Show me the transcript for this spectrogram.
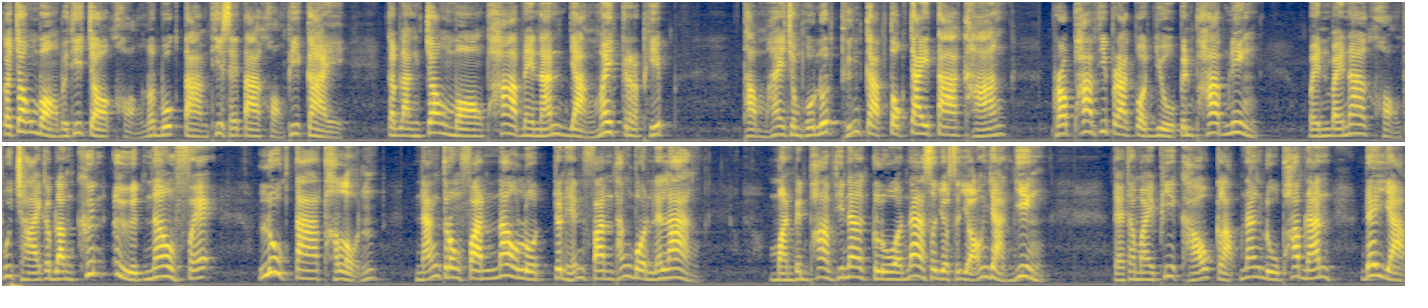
ก็จ้องมองไปที่จอของโน้ตบุ๊กตามที่สายตาของพี่ไก่กำลังจ้องมองภาพในนั้นอย่างไม่กระพริบทำให้ชมพูนุชถึงกับตกใจตาค้าง เพราะภาพที่ปรากฏอยู่เป็นภาพนิ่ง เป็นใบหน้าของผู้ชายกำลังขึ้นอืดเน่าเฟะ ลูกตาถลน หนังตรงฟันเน่าหลุดจนเห็นฟันทั้งบนและล่าง มันเป็นภาพที่น่ากลัวน่าสยดสยองอย่างยิ่ง แต่ทำไมพี่เขากลับนั่งดูภาพนั้นได้อย่าง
